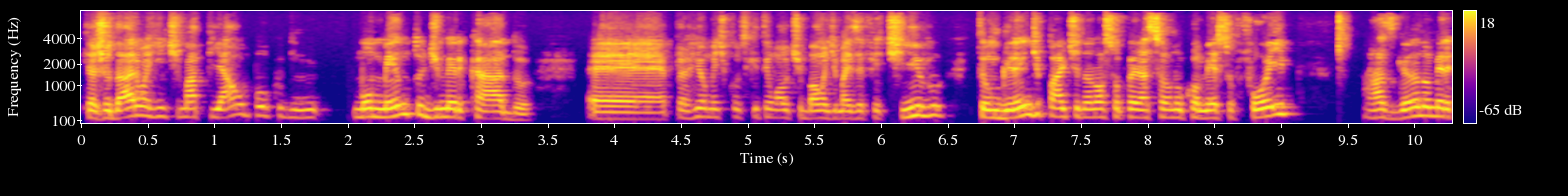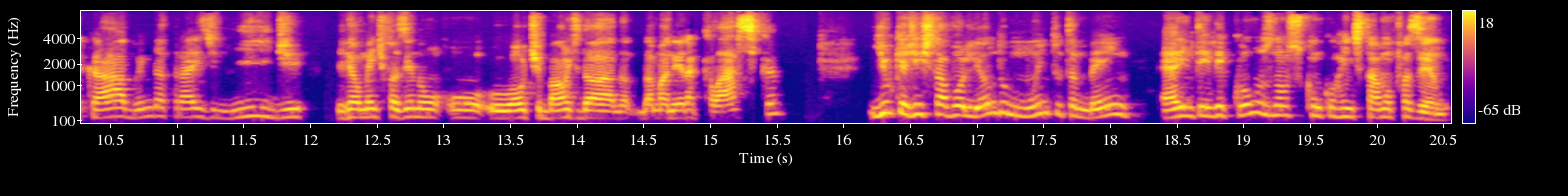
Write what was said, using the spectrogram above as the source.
que ajudaram a gente mapear um pouco do momento de mercado é, para realmente conseguir ter um outbound mais efetivo. Então, grande parte da nossa operação no começo foi rasgando o mercado, indo atrás de lead e realmente fazendo o, o outbound da, da maneira clássica. E o que a gente estava olhando muito também era entender como os nossos concorrentes estavam fazendo.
